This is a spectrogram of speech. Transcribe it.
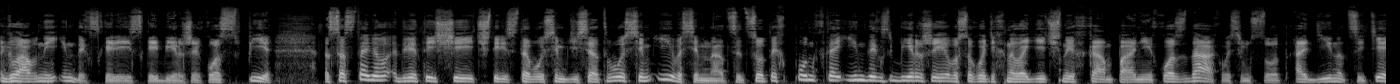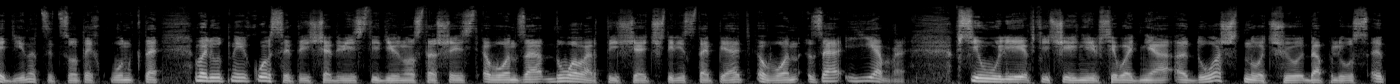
Главный индекс корейской биржи Коспи составил 2488,18 пункта, индекс биржи высокотехнологичных компаний Косдах 811,11 пункта, валютные курсы 1296 вон за доллар, 1405 вон за евро. В Сеуле в течение всего дня дождь, ночью до плюс 3,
